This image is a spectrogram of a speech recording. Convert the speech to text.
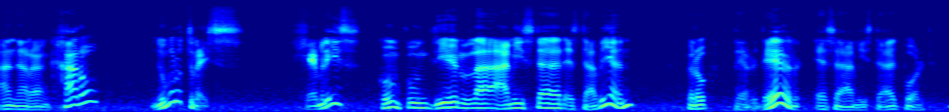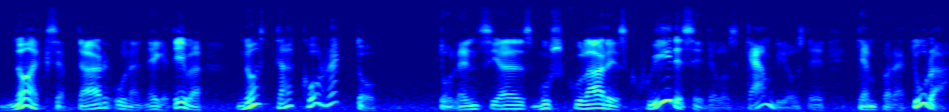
Anaranjado número 3. Géminis, confundir la amistad está bien, pero perder esa amistad por no aceptar una negativa no está correcto. Dolencias musculares, cuídese de los cambios de temperatura.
